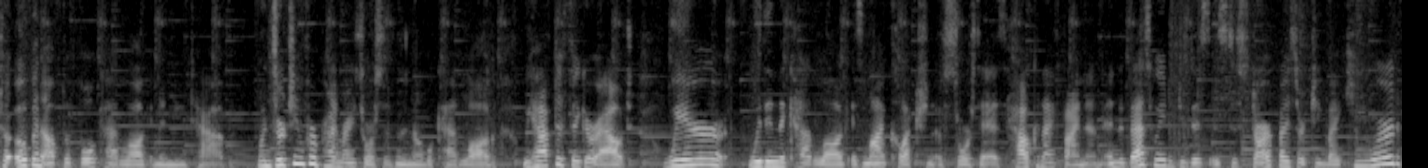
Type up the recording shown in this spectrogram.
to open up the full catalog in a new tab. When searching for primary sources in the Noble Catalog, we have to figure out where within the catalog is my collection of sources? How can I find them? And the best way to do this is to start by searching by keyword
